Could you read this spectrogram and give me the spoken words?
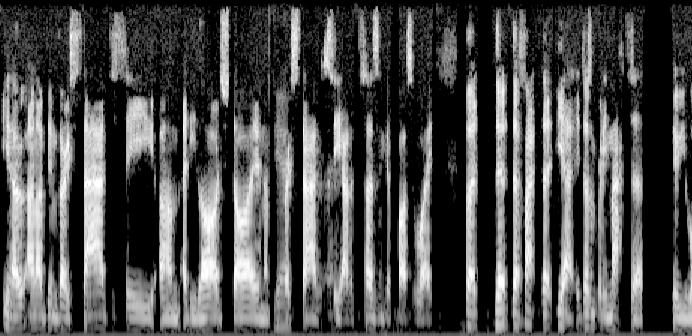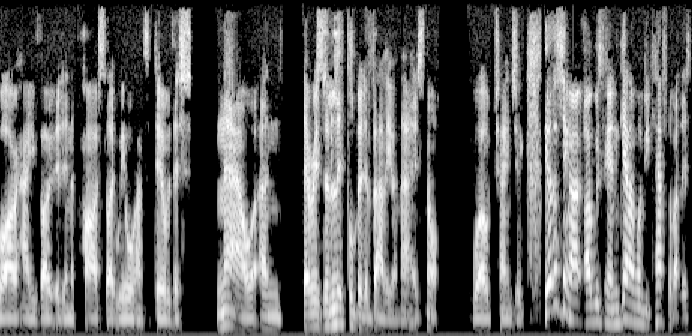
you know, and I've been very sad to see um, Eddie Large die, and I've been Yeah. very sad to see Adam Schlesinger pass away. But the the fact that yeah, it doesn't really matter who you are or how you voted in the past. Like we all have to deal with this now, and there is a little bit of value in that. It's not world changing. The other thing I, I was, and again, I want to be careful about this.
